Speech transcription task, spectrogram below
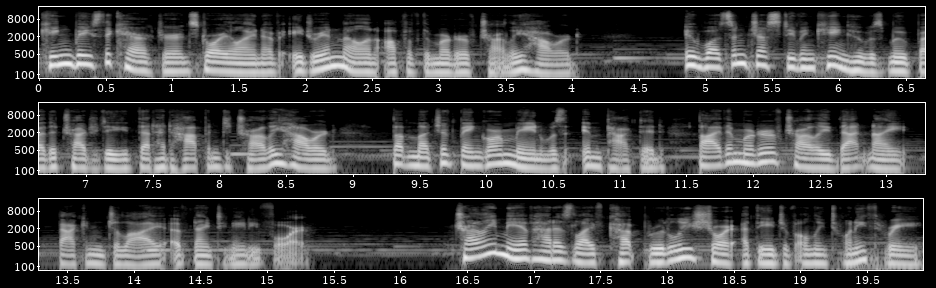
King based the character and storyline of Adrian Mellon off of the murder of Charlie Howard. It wasn't just Stephen King who was moved by the tragedy that had happened to Charlie Howard, but much of Bangor, Maine was impacted by the murder of Charlie that night back in July of 1984. Charlie may have had his life cut brutally short at the age of only 23,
